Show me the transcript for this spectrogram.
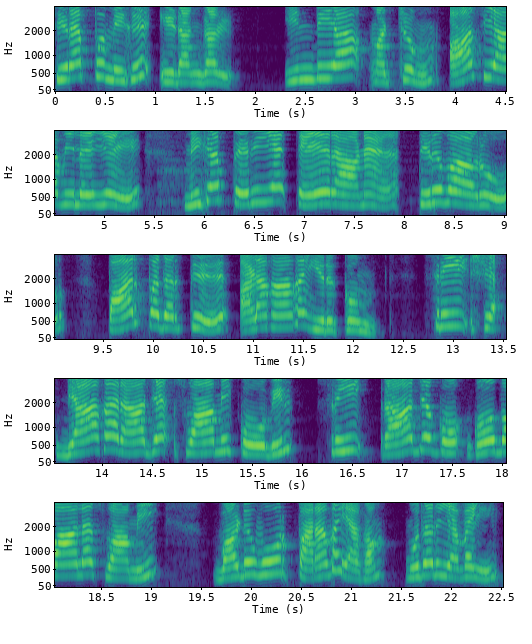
சிறப்புமிகு இடங்கள். இந்தியா மற்றும் ஆசியாவிலேயே மிக பெரிய தேரான திருவாரூர் பார்ப்பதற்கு அழகாக இருக்கும். ஸ்ரீ ஷ- தியாகராஜ சுவாமி கோவில் ஸ்ரீ ராஜகோ கோபால சுவாமி வடுவூர் பறவையகம் முதலியவை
